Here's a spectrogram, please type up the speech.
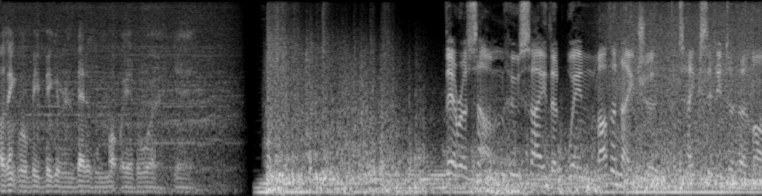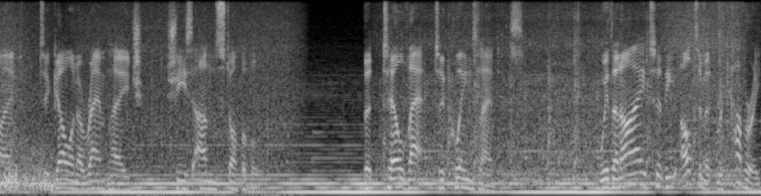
I think we'll be bigger and better than what we ever were. Yeah. There are some who say that when Mother Nature takes it into her mind to go on a rampage, she's unstoppable. But tell that to Queenslanders. With an eye to the ultimate recovery,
